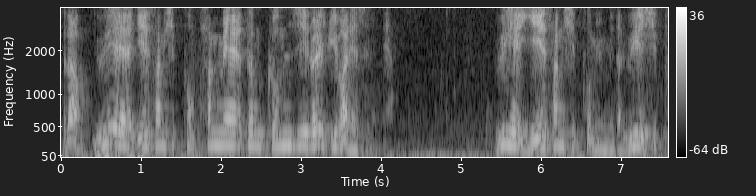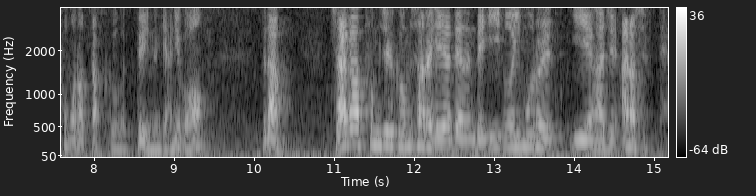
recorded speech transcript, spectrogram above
그 다음 위해 예상식품 판매 등 금지를 위반했을 때 위해 예상식품입니다. 위해 식품으로 딱 그거 되어 있는 게 아니고 그 다음 자가 품질 검사를 해야 되는데 이 의무를 이행하지 않았을 때.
